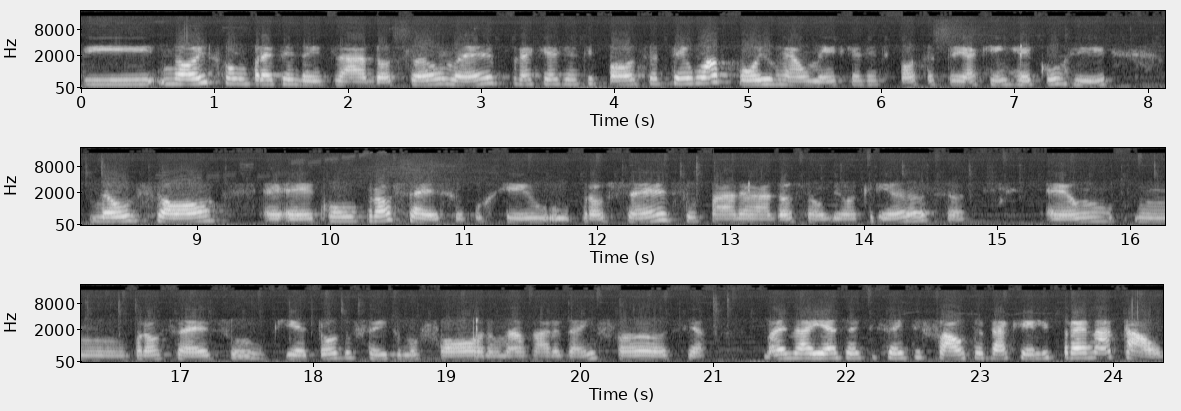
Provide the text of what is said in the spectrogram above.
de nós, como pretendentes à adoção, né, para que a gente possa ter um apoio realmente, que a gente possa ter a quem recorrer, não só é, é, com o processo, porque o, o processo para a adoção de uma criança é um, um processo que é todo feito no fórum, na vara da infância, mas aí a gente sente falta daquele pré-natal,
